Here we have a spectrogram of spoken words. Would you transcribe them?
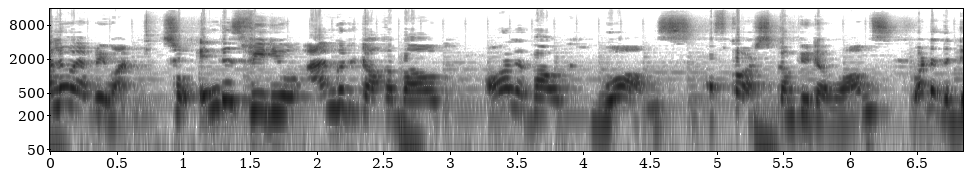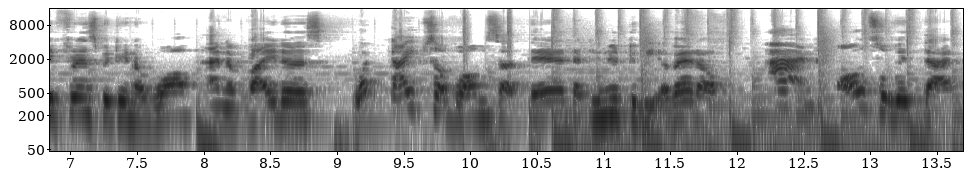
Hello everyone. So in this video, I'm going to talk about all about worms. Of course, computer worms. What are the difference between a worm and a virus? What types of worms are there that you need to be aware of? And also with that,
